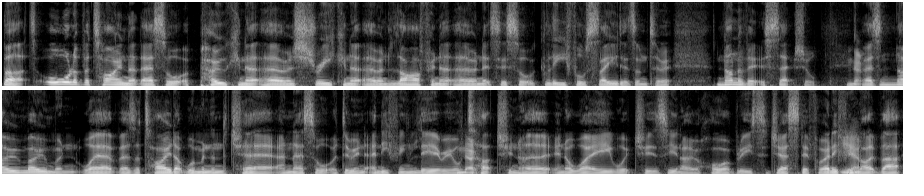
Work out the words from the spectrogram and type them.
but all of the time that they're sort of poking at her and shrieking at her and laughing at her and it's this sort of gleeful sadism to it none of it is sexual No. there's no moment where there's a tied up woman in the chair and they're sort of doing anything leery or No. touching her in a way which is, you know, horribly suggestive or anything Yeah. like that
